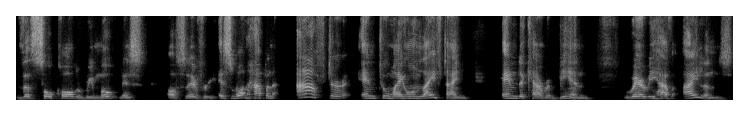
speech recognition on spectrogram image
the so-called remoteness of slavery. It's what happened after into my own lifetime in the Caribbean, where we have islands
